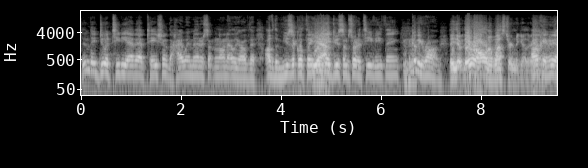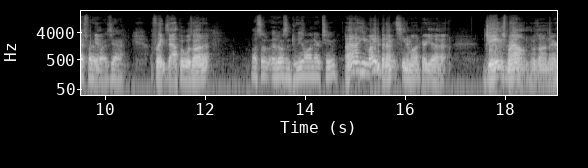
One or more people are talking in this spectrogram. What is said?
Didn't they do a TD adaptation of the Highwaymen or something on that like, of the of the musical thing? Yeah. Mm-hmm. Didn't they do some sort of TV thing? I could be wrong. they, they were all in a western together. yeah. Okay, maybe that's what it Yeah. was. Yeah. Frank Zappa was on it. Well, so it wasn't Dweezil on there too. Ah, he might have been. I haven't seen him on here yet. James Brown was on there.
